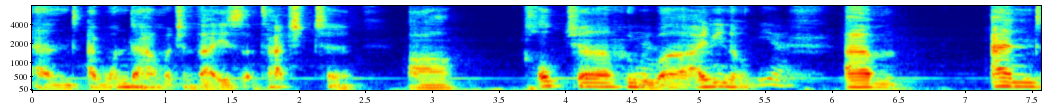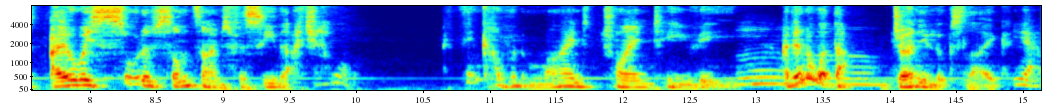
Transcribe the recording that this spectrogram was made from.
and I wonder how much of that is attached to our culture, who we Yeah. were. I you know, Yeah. um, and I always sort of sometimes foresee that. "Do You know what? I think I wouldn't mind trying TV. I don't know what that Mm. Journey looks like, Yeah.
